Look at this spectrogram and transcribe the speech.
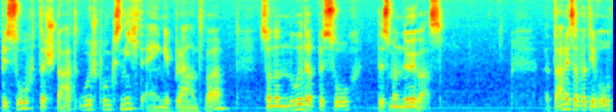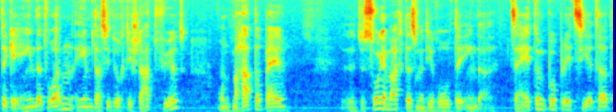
Besuch der Stadt ursprungs nicht eingeplant war, sondern nur der Besuch des Manövers. Dann ist aber die Route geändert worden, eben dass sie durch die Stadt führt. Und man hat dabei das so gemacht, dass man die Route in der Zeitung publiziert hat,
